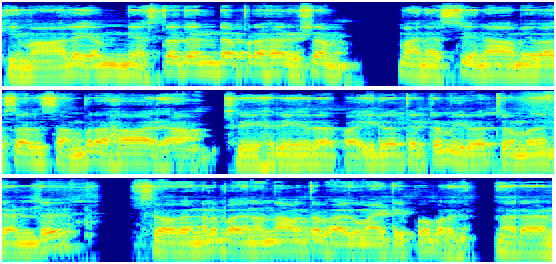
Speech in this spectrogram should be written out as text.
ഹിമാലയം ന്യസ്തദണ്ഡ പ്രഹർഷം മനസ്സിനാമിവ വസൽ സംപ്രഹാര. ശ്രീഹരി ഇരുപത്തെട്ടും ഇരുപത്തി ഒമ്പതും രണ്ട് ശ്ലോകങ്ങൾ പതിനൊന്നാമത്തെ ഭാഗമായിട്ട് ഇപ്പോൾ പറഞ്ഞു. നാരായണ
